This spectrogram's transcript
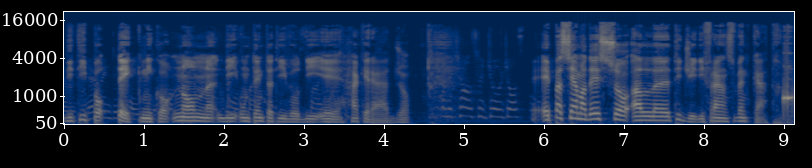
di tipo tecnico, non di un tentativo di eh, hackeraggio. E passiamo adesso al TG di France 24.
